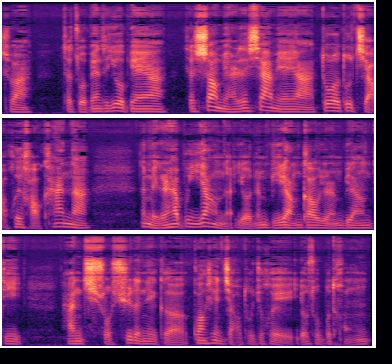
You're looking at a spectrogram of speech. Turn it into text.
是吧？在左边，在右边呀，在上面还是在下面呀？多少度角会好看呢？那每个人还不一样的，有人鼻梁高，有人鼻梁低。还所需的那个光线角度就会有所不同，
